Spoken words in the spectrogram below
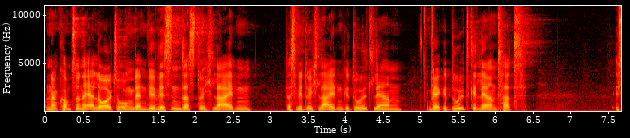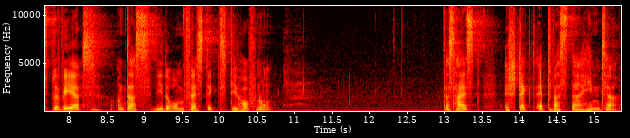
Und dann kommt so eine Erläuterung, denn wir wissen, dass durch Leiden, dass wir durch Leiden Geduld lernen. Wer Geduld gelernt hat, ist bewährt und das wiederum festigt die Hoffnung. Das heißt, es steckt etwas dahinter,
